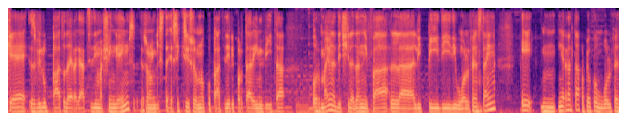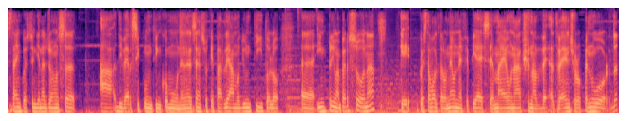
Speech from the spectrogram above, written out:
che è sviluppato dai ragazzi di Machine Games, che sono gli stessi che si sono occupati di riportare in vita ormai una decina d'anni fa la, l'IP di, di Wolfenstein. E mh, in realtà, proprio con Wolfenstein, questo Indiana Jones ha diversi punti in comune, nel senso che parliamo di un titolo eh, in prima persona che questa volta non è un FPS ma è un action adventure open world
